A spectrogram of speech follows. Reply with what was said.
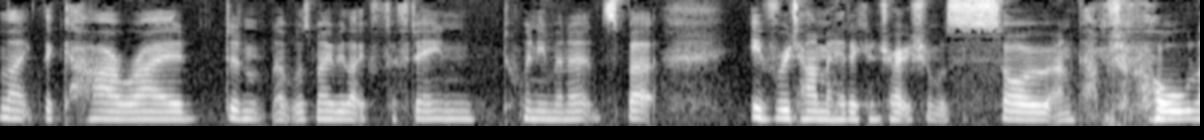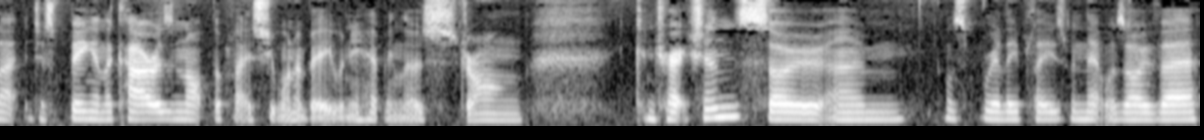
like the car ride didn't it was maybe like 15 20 minutes but every time I had a contraction was so uncomfortable. Like just being in the car is not the place you want to be when you're having those strong contractions. So um, I was really pleased when that was over.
